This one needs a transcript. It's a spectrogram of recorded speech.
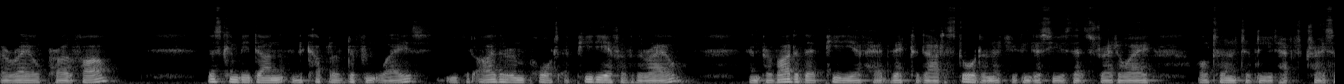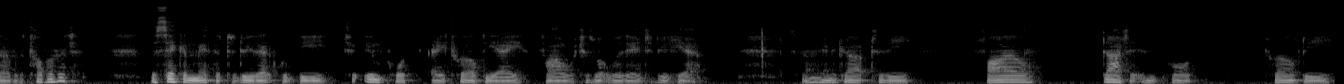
a rail profile. This can be done in a couple of different ways. You could either import a PDF of the rail and provided that PDF had vector data stored in it you can just use that straight away alternatively you'd have to trace over the top of it the second method to do that would be to import a 12DA file which is what we're going to do here so I'm going to go up to the file data import 12D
